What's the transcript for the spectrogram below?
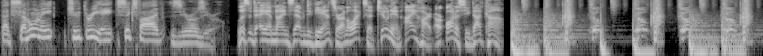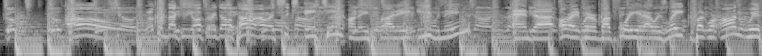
That's 718-238-6500. Listen to AM 970 The Answer on Alexa, TuneIn, iHeart, or Audacy.com. Go, go, go, go, go, go. Oh, welcome back to the Arthur Aidala Power Hour at 618 on a Friday evening. And, uh, all right, we're about 48 hours late, but we're on with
